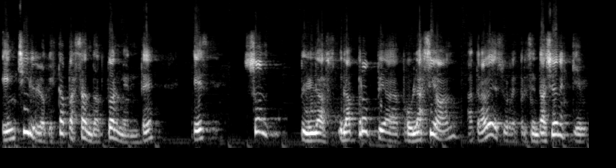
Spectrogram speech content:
En Chile lo que está pasando actualmente es, son la propia población, a través de sus representaciones que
